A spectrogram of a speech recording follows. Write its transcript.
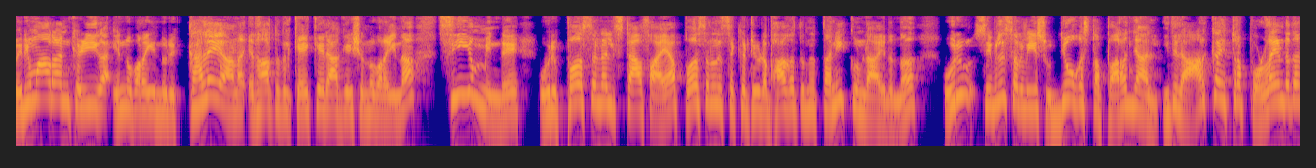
പെരുമാറാൻ കഴിയുക എന്ന് പറയുന്ന ഒരു കലയാണ് യഥാർത്ഥത്തിൽ കെ കെ രാഗേഷ് എന്ന് പറയുന്ന സി എമ്മിന്റെ ഒരു പേഴ്സണൽ സ്റ്റാഫായ പേഴ്സണൽ സെക്രട്ടറിയുടെ ഭാഗത്ത് നിന്ന് തനിക്കുണ്ടായിരുന്ന ഒരു സിവിൽ സർവീസ് ഉദ്യോഗസ്ഥ പറഞ്ഞാൽ ഇതിൽ ആർക്കാ ഇത്ര പൊള്ളേണ്ടത്?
